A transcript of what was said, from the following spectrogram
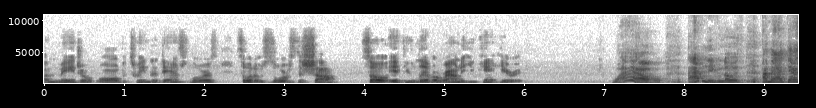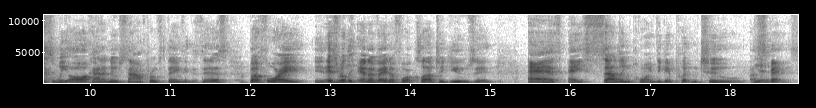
a major wall between the dance floors so it absorbs the shock. So if you live around it, you can't hear it. Wow, I didn't even know it. I mean, I guess we all kind of knew soundproof things exist, but for a, it's really innovative for a club to use it as a selling point to get put into a Yeah. space.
